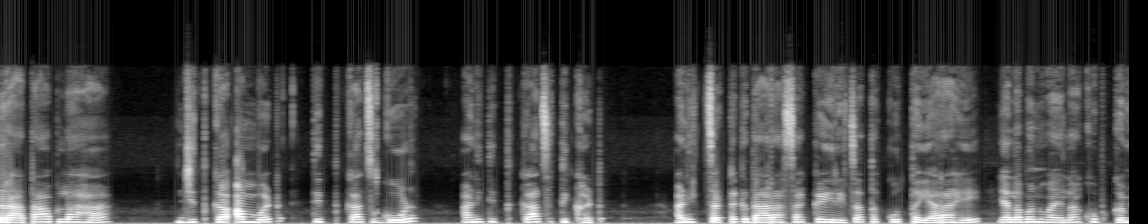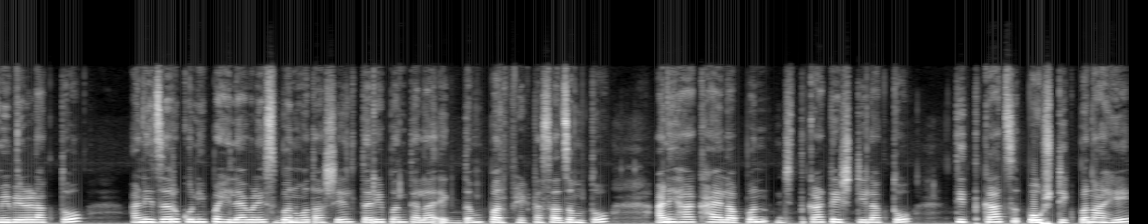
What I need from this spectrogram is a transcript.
तर आता आपला हा जितका आंबट तितकाच गोड आणि तितकाच तिखट आणि चटकदार असा कैरीचा तक्कू तयार आहे याला बनवायला खूप कमी वेळ लागतो. आणि जर कोणी पहिल्या वेळेस बनवत असेल तरी पण त्याला एकदम परफेक्ट असा जमतो. आणि हा खायला पण जितका टेस्टी लागतो तितकाच पौष्टिक पण आहे.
